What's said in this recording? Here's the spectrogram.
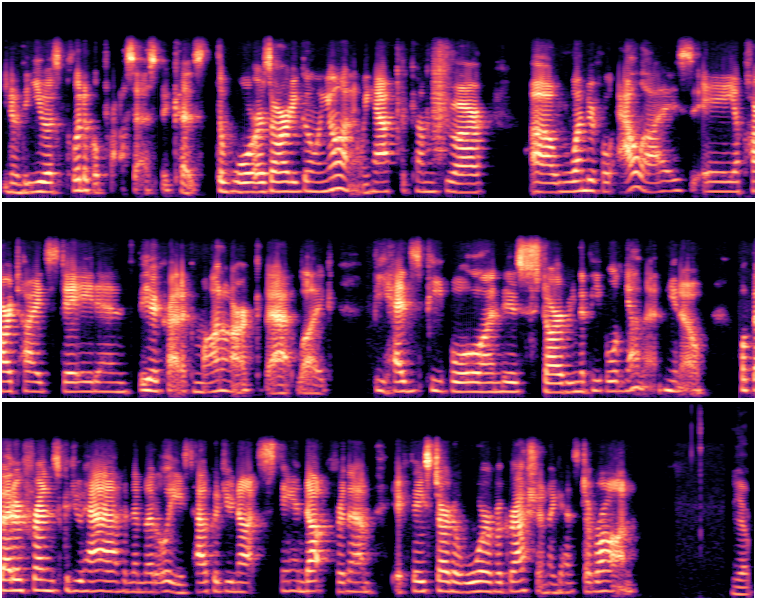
you know the U.S. political process because the war is already going on, and we have to come to our uh, wonderful allies, a apartheid state and theocratic monarch that like beheads people and is starving the people of Yemen. You know, what better friends could you have in the Middle East? How could you not stand up for them if they start a war of aggression against Iran? Yep.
